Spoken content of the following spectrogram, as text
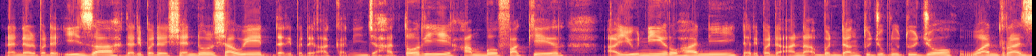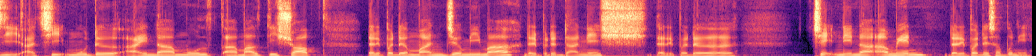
dan daripada Izzah daripada Shendul Syawid daripada Akad Ninja Hattori Hamba Fakir Ayuni Rohani daripada Anak Bendang 77 Wan Razi Acik Muda Aina uh, Multi Shop daripada Manja Mima daripada Danish daripada Cik Nina Amin daripada siapa ni?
